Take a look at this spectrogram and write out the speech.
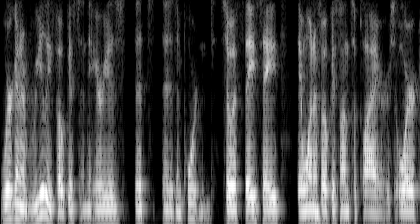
we're going to really focus in the areas that's that is important. So if they say they want to mm-hmm. focus on suppliers or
